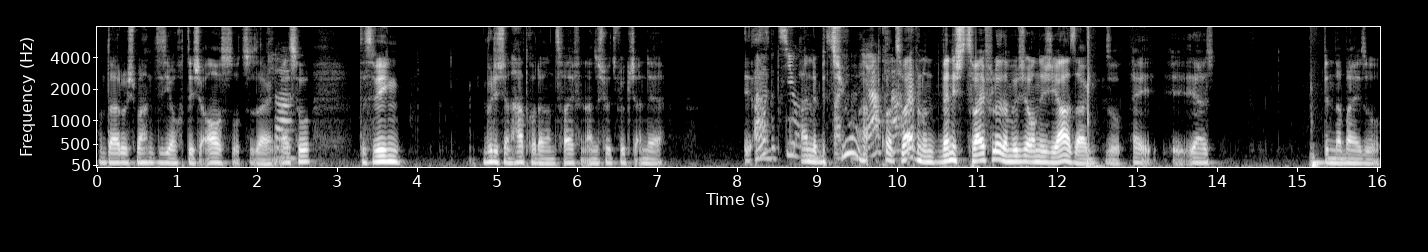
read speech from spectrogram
Und dadurch machen sie auch dich aus, sozusagen. Klar. Weißt du? Deswegen würde ich dann hardcore daran zweifeln. Also ich würde wirklich an der der Beziehung an der Beziehung zweifeln. Ja, hardcore klar. zweifeln. Und wenn ich zweifle, dann würde ich auch nicht Ja sagen. So, hey, ja, ich bin dabei, so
